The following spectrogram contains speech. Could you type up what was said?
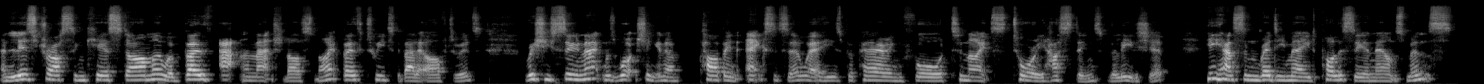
And Liz Truss and Keir Starmer were both at the match last night, both tweeted about it afterwards. Rishi Sunak was watching in a pub in Exeter where he's preparing for tonight's Tory hustings for the leadership. He had some ready made policy announcements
